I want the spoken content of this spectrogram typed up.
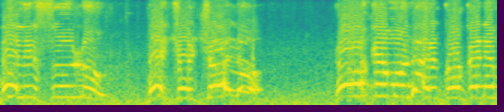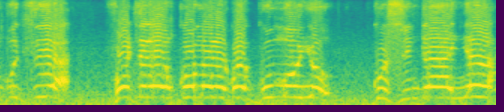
nelisulu nechocholo yonke munhu ari gokwe nembutsiya vhoti renkomana kwagumunyu kuzvindanya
